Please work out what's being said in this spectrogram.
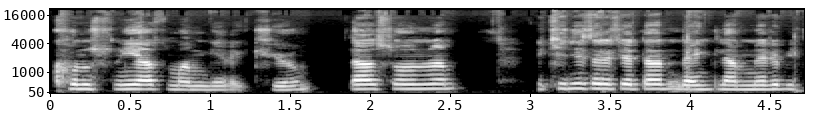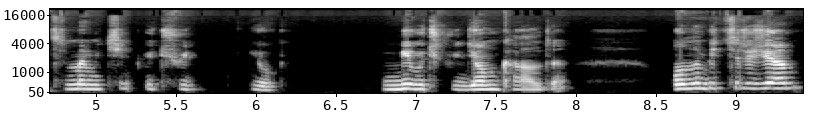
konusunu yazmam gerekiyor. Daha sonra ikinci dereceden denklemleri bitirmem için 3 yok bir buçuk videom kaldı. Onu bitireceğim.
